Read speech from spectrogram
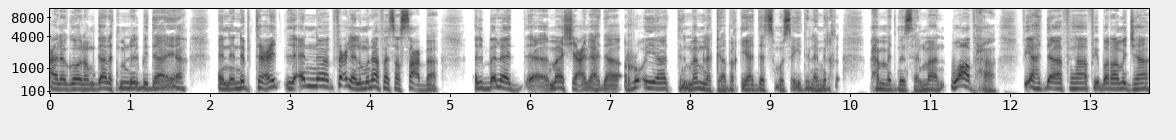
على قولهم قالت من البداية إن نبتعد لأن فعلا المنافسة صعبة. البلد ماشي على هذا رؤية المملكة بقيادة سمو سيد الأمير محمد بن سلمان واضحة في أهدافها في برامجها.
